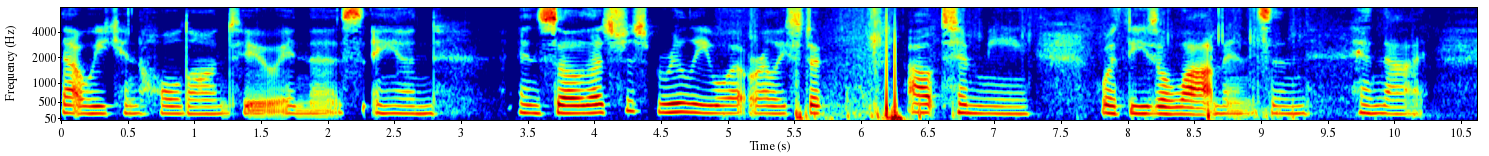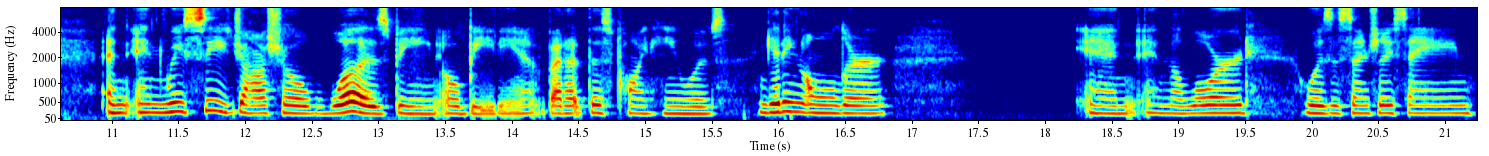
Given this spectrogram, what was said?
that we can hold on to in this and And so that's just really what really stuck out to me with these allotments and and that. And and we see Joshua was being obedient, but at this point he was getting older and and the Lord was essentially saying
